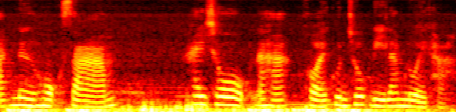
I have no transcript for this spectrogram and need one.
163 ให้โชคนะคะ ขอให้คุณโชคดีร่ำรวยค่ะ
